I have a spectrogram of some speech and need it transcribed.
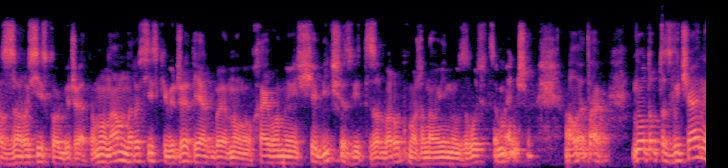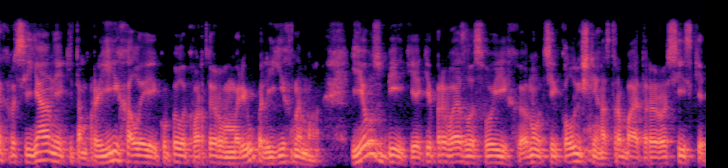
з російського бюджету. Ну нам на російський бюджет, якби ну хай вони ще більше звідти заберуть, може на війну залишиться менше. Але так, ну тобто, звичайних росіян, які там приїхали і купили квартиру в Маріуполі, їх нема. Є узбеки, які привезли своїх, ну ці колишні гастробайтери російські,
